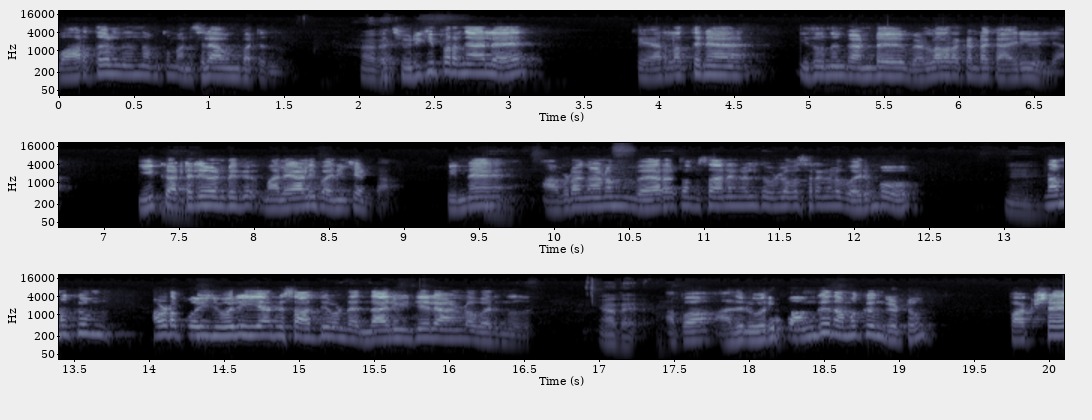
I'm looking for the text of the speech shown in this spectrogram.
വാർത്തകളിൽ നിന്ന് നമുക്ക് മനസ്സിലാവാൻ പറ്റുന്നത്. ചുരുക്കി പറഞ്ഞാൽ കേരളത്തിന് ഇതൊന്നും കണ്ട് വെള്ളം ഇറക്കേണ്ട കാര്യമില്ല. ഈ കട്ടൽ കണ്ട് മലയാളി പനിക്കണ്ട. പിന്നെ അവിടെ കാണും വേറെ സംസ്ഥാനങ്ങളിൽ തൊഴിലവസരങ്ങൾ വരുമ്പോൾ നമുക്കും അവിടെ പോയി ജോലി ചെയ്യാൻ ഒരു സാധ്യതയുണ്ട്. എന്തായാലും ഇന്ത്യയിലാണല്ലോ വരുന്നത്. അതെ. അപ്പോൾ അതിൽ ഒരു പങ്ക് നമുക്കും കിട്ടും. പക്ഷേ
